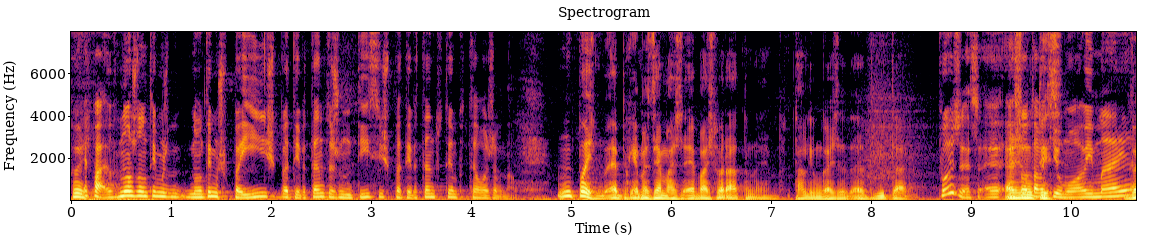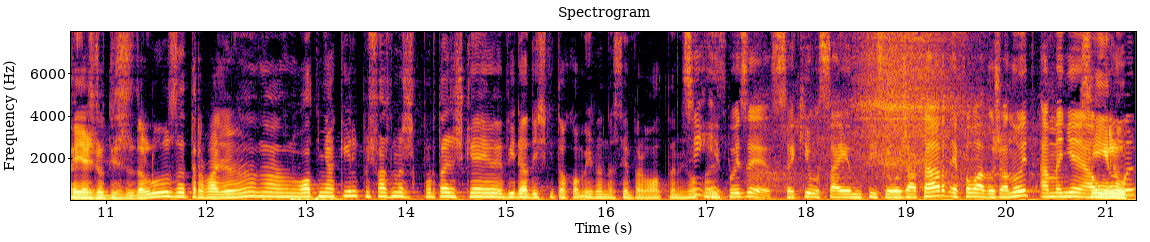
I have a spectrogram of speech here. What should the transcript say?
Pois. Epá, nós não temos, não temos país para ter tantas notícias, para ter tanto tempo de telejornal. Hum, Pois, é porque, mas é mais, é mais barato, não é? Está ali um gajo a, a debitar. Pois, é, é, só estar aqui uma hora e meia. Veio as notícias da Lusa, trabalha, não, volta aquilo, depois faz umas reportagens que é virar disco e toca ao mesmo, anda sempre à volta da mesma Sim, e coisa. depois é, se aquilo sai a notícia hoje à tarde, é falado hoje à noite, amanhã à Sim, uma,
